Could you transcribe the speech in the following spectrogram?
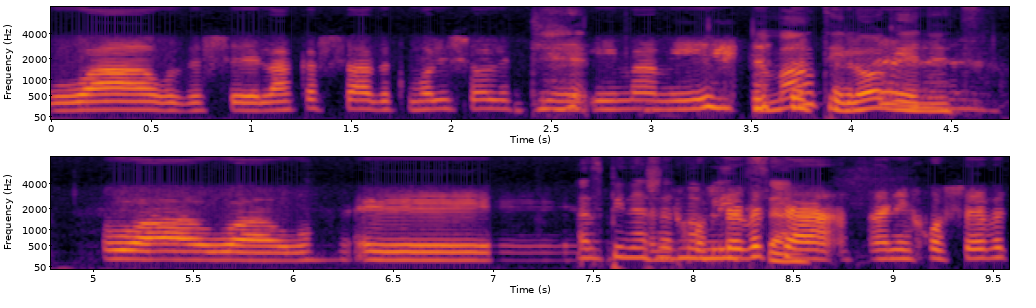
וואו, זו שאלה קשה, זה כמו לשאול את כן. אימא מי... אמרתי, לא הוגנת. וואו, וואו. אה, אז פינה שאת ממליצה. שה- אני חושבת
